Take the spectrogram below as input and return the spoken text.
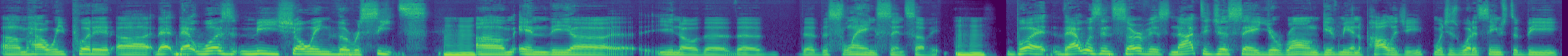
um how we put it. Uh, that that was me showing the receipts mhm, um in the uh you know the the the the slang sense of it. mhm. But that was in service not to just say you're wrong, give me an apology, which is what it seems to be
